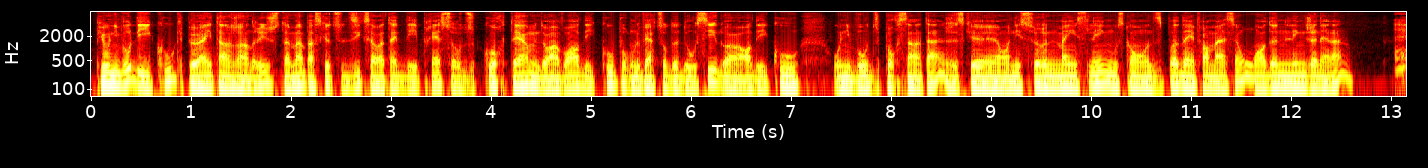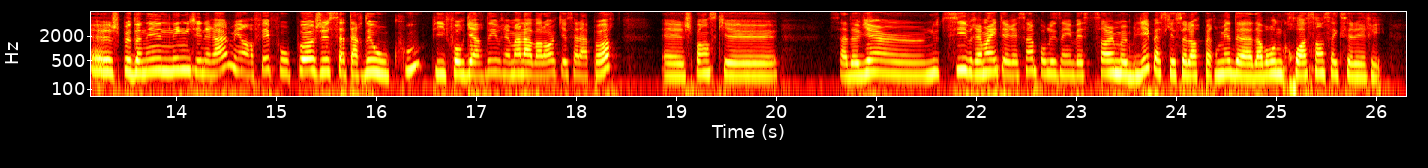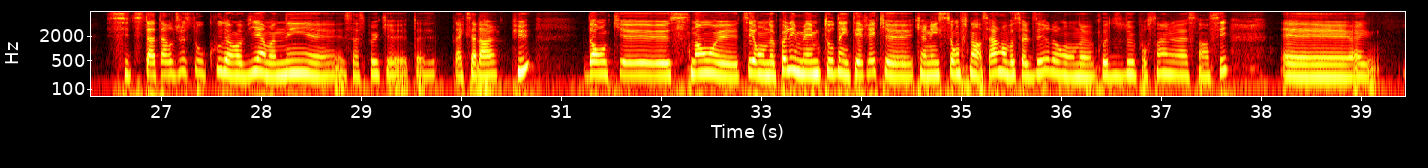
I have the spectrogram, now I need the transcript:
Puis au niveau des coûts qui peuvent être engendrés, justement, parce que tu dis que ça va être des prêts sur du court terme, il doit y avoir des coûts pour l'ouverture de dossier, il doit y avoir des coûts au niveau du pourcentage. Est-ce qu'on est sur une mince ligne ou est-ce qu'on ne dit pas d'informations ou on donne une ligne générale? Euh, je peux donner une ligne générale, mais en fait, il ne faut pas juste s'attarder au coût, puis il faut regarder vraiment la valeur que ça apporte. Euh, je pense que ça devient un outil vraiment intéressant pour les investisseurs immobiliers parce que ça leur permet d'avoir une croissance accélérée si tu t'attardes juste au coût d'envie, à un moment donné, euh, ça se peut que tu n'accélères plus. Donc, euh, sinon, euh, tu sais, on n'a pas les mêmes taux d'intérêt qu'une institution financière, on va se le dire. on n'a pas du 2% à ce temps-ci.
